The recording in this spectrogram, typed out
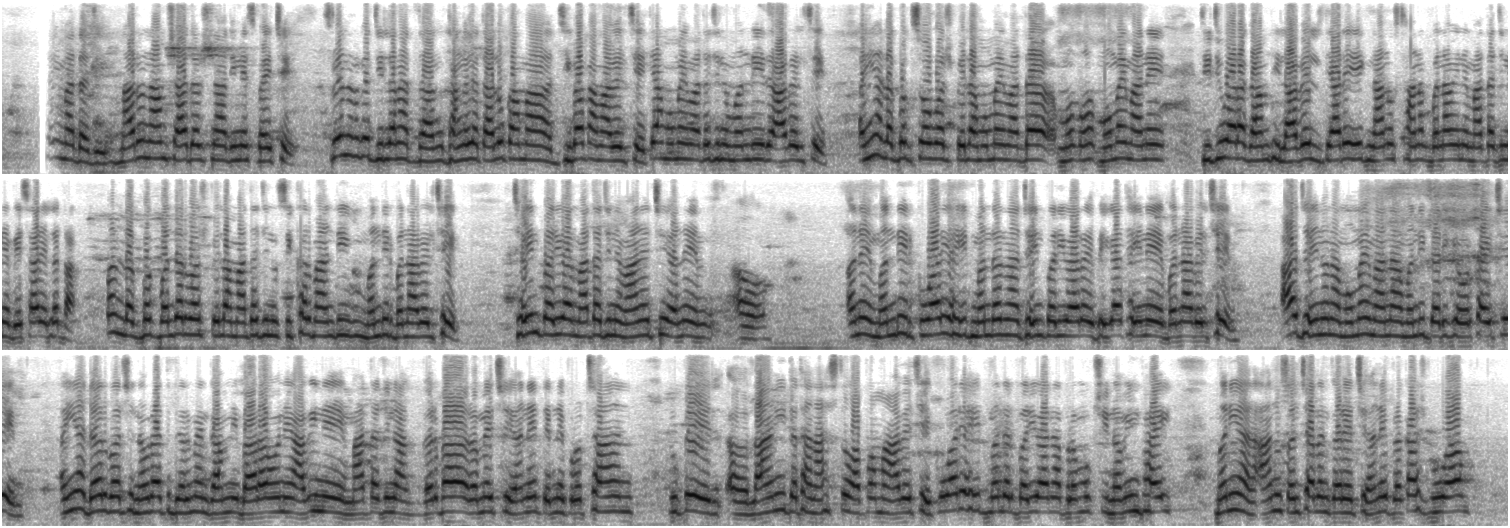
માતાજી. મારું નામ શાહ દર્શના દિનેશભાઈ છે. સુરેન્દ્રનગર જિલ્લાના ધાંગધ્રા તાલુકામાં જીવા ગામ આવેલ છે. ત્યાં મુંબઈ માતાજીનું મંદિર આવેલ છે. અહીંયા લગભગ સો વર્ષ પહેલા મુંબઈ માતા મુંબઈ માને જીજુવાડા ગામથી લાવેલ ત્યારે એક નાનું સ્થાનક બનાવીને માતાજીને બેસાડેલ હતા. પણ લગભગ પંદર વર્ષ પહેલા માતાજીનું શિખર બાંધી મંદિર બનાવેલ છે. જૈન પરિવાર માતાજીને માને છે અને અને મંદિર કુંવારિયા હિત મંદિરના જૈન પરિવારોએ ભેગા થઈને બનાવેલ છે. આ જૈનોના મુંબઈમાંના મંદિર તરીકે ઓળખાય છે. અહીંયા દર વર્ષે નવરાત્રી દરમિયાન ગામની બાળાઓને આવીને માતાજીના ગરબા રમે છે અને તેમને પ્રોત્સાહન રૂપે લાણી તથા નાસ્તો આપવામાં આવે છે. કુંવારિયા હિત મંદિર પરિવારના પ્રમુખ શ્રી નવીનભાઈ મનિયાર આનું સંચાલન કરે છે અને પ્રકાશ ભુવા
